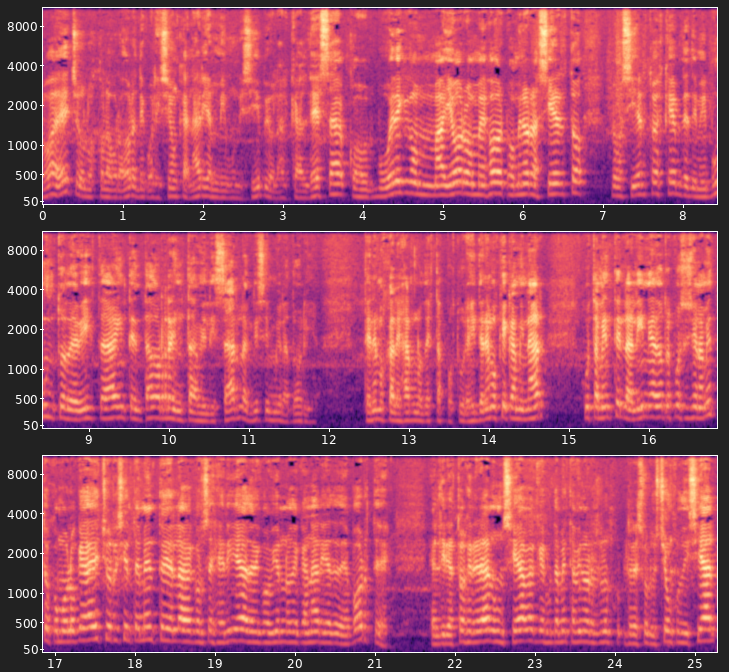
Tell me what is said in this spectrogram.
Lo ha hecho los colaboradores de Coalición Canaria en mi municipio, la alcaldesa, puede que con mayor o mejor o menor acierto, lo cierto es que desde mi punto de vista ha intentado rentabilizar la crisis migratoria. Tenemos que alejarnos de estas posturas y tenemos que caminar justamente en la línea de otros posicionamientos, como lo que ha hecho recientemente la Consejería del Gobierno de Canarias de Deportes. El director general anunciaba que justamente había una resolu- resolución judicial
